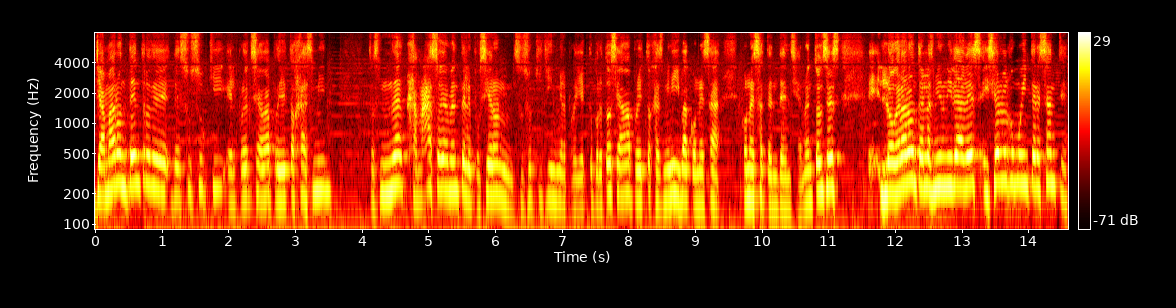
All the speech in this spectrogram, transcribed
llamaron dentro de, Suzuki el proyecto se llamaba Proyecto Jasmine. Entonces, jamás obviamente le pusieron Suzuki Jimmy al proyecto, pero todo se llama Proyecto Jasmine y iba con esa, con esa tendencia, ¿no? Entonces, lograron tener las mil unidades e hicieron algo muy interesante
